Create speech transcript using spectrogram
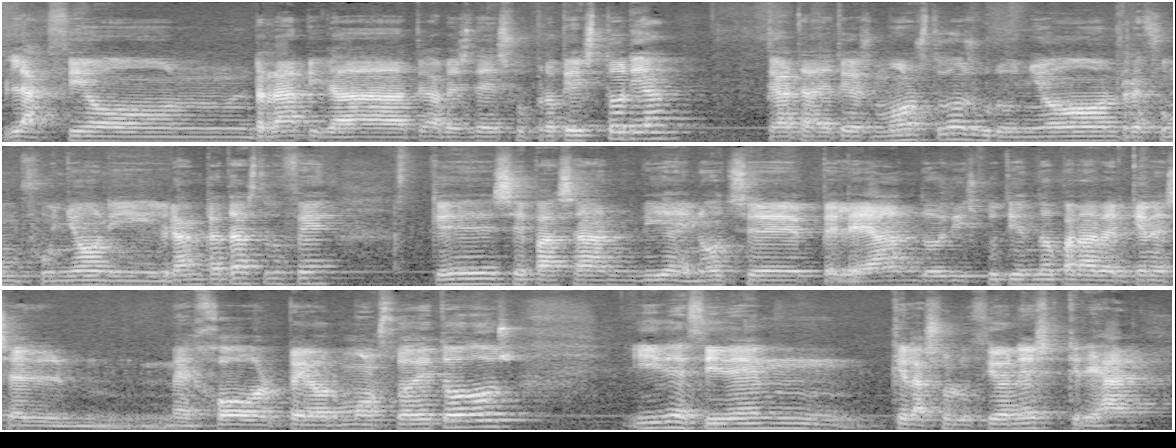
la acción rápida a través de su propia historia. Trata de tres monstruos, Gruñón, Refunfuñón y Gran Catástrofe, que se pasan día y noche peleando y discutiendo para ver quién es el mejor, peor monstruo de todos y deciden que la solución es crear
